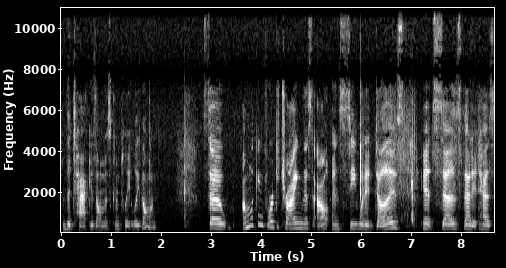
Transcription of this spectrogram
the tack is almost completely gone so I'm looking forward to trying this out and see what it does. It says that it has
